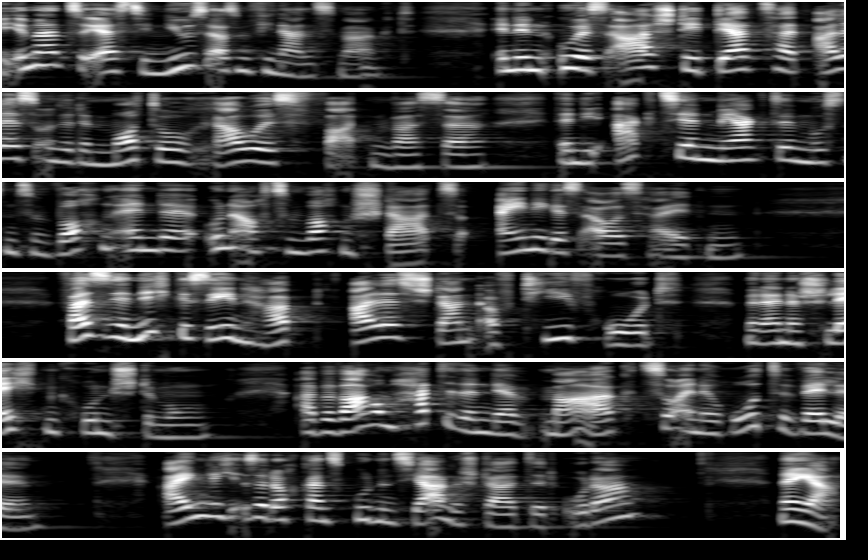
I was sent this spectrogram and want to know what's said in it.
Wie immer zuerst die News aus dem Finanzmarkt. In den USA steht derzeit alles unter dem Motto raues Fahrtenwasser, denn die Aktienmärkte mussten zum Wochenende und auch zum Wochenstart so einiges aushalten. Falls ihr nicht gesehen habt, alles stand auf tiefrot mit einer schlechten Grundstimmung. Aber warum hatte denn der Markt so eine rote Welle? Eigentlich ist er doch ganz gut ins Jahr gestartet, oder? Naja,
